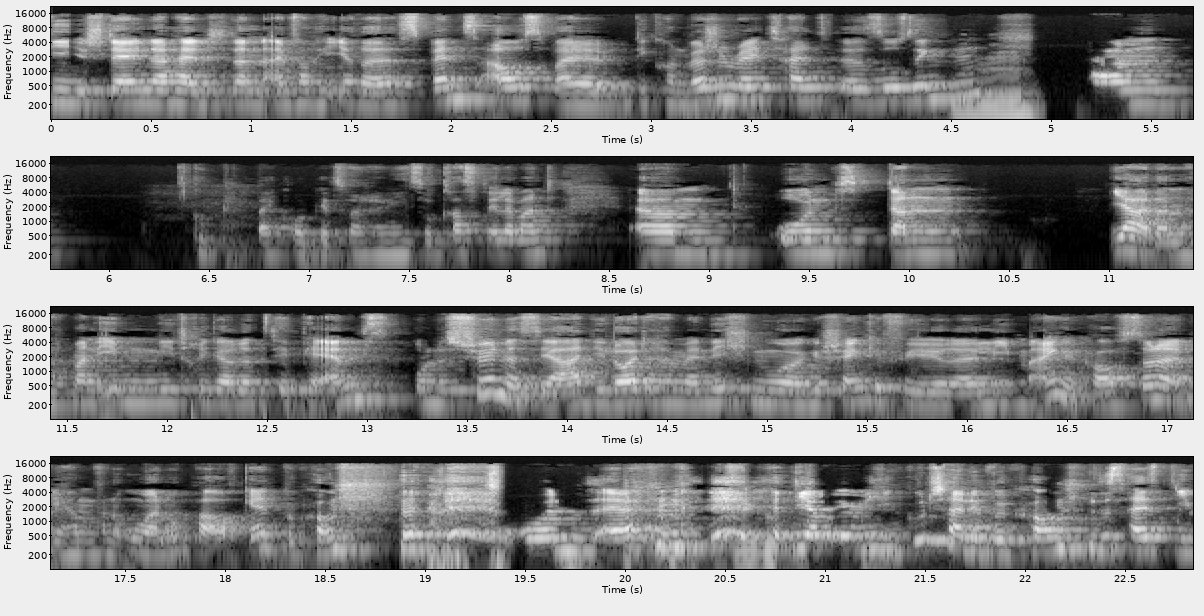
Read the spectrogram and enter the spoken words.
die stellen da halt dann einfach ihre Spends aus, weil die Conversion Rates halt äh, so sinken. Mhm. Ähm, gut, bei Coke jetzt wahrscheinlich nicht so krass relevant. Ähm, und dann ja, dann hat man eben niedrigere CPMs. Und das Schöne ist ja, die Leute haben ja nicht nur Geschenke für ihre Lieben eingekauft, sondern die haben von Oma und Opa auch Geld bekommen. und ähm, die haben irgendwelche Gutscheine bekommen. Das heißt, die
